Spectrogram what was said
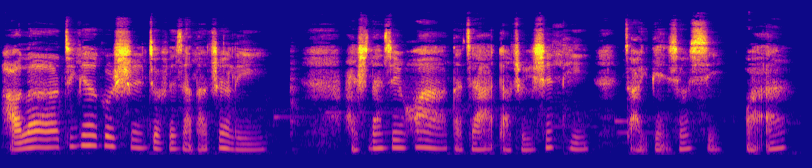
好了，今天的故事就分享到这里。还是那句话，大家要注意身体，早一点休息。晚安。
